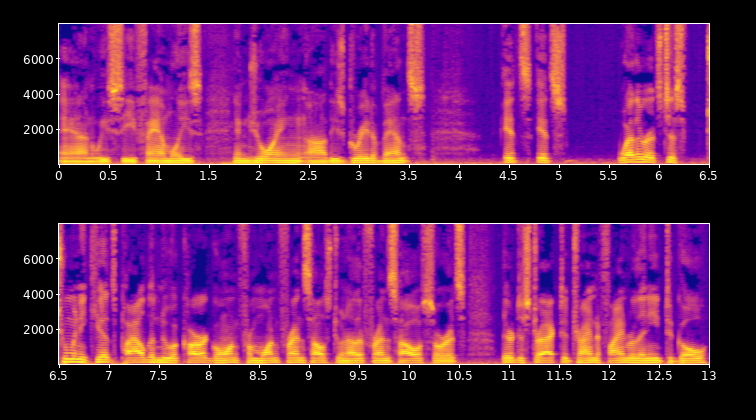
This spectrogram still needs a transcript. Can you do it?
and we see families enjoying uh, these great events, it's it's whether it's just too many kids piled into a car going from one friend's house to another friend's house, or it's they're distracted trying to find where they need to go.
